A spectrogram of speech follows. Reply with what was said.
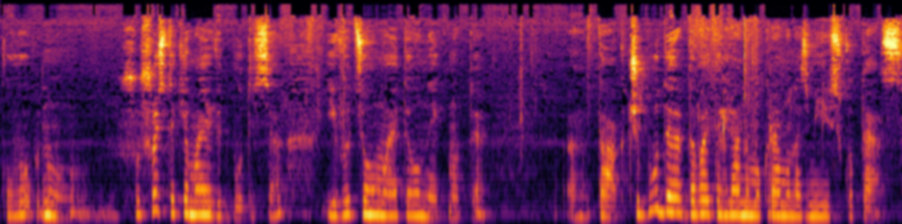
Кого, ну, що- щось таке має відбутися, і ви цього маєте уникнути. Е, Так, чи буде, давайте глянемо окремо на Зміївську ТЕС.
